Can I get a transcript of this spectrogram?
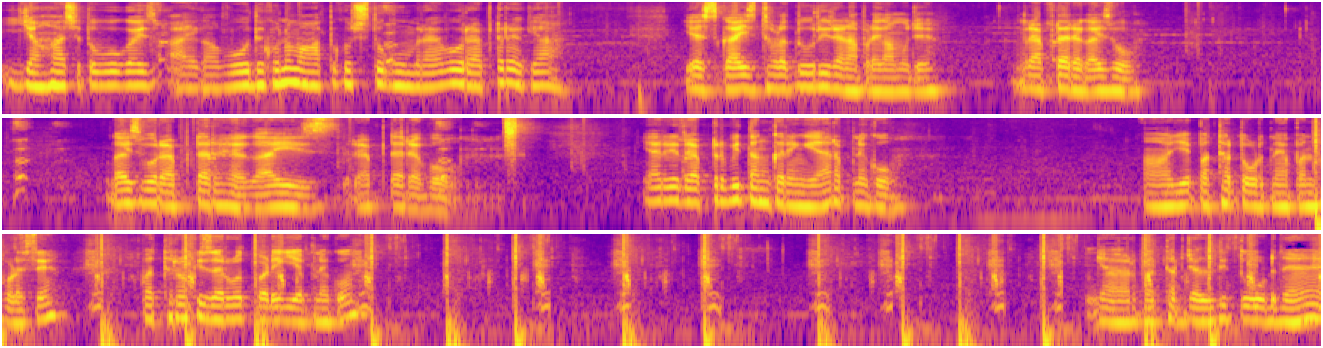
यहाँ से तो वो गाइज़ आएगा। वो देखो ना वहाँ पे कुछ तो घूम रहा है। वो रैप्टर है क्या? यस गाइज़ थोड़ा दूर ही रहना पड़ेगा मुझे। रैप्टर है गाइज़ वो। गाइज़ वो रैप्टर है गाइज़ रैप्टर है वो। यार ये रैप्टर भी तंग करेंगे यार अपने को। आ, ये पत्थर तोड़ते हैं अपन थोड़े से। पत्थरों की ज़रूरत पड़ेगी अपने को। यार पत्थर जल्दी टूट दें।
